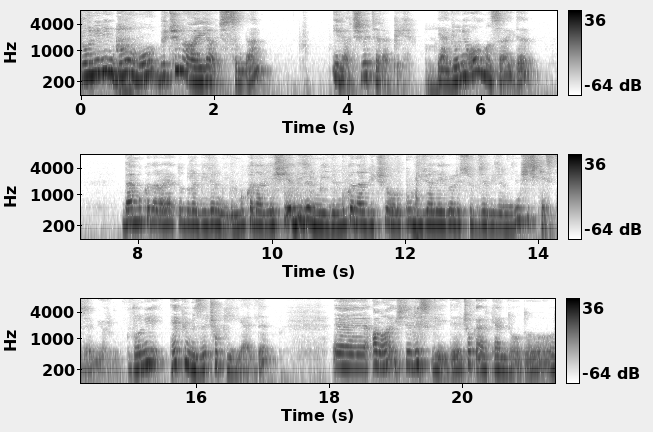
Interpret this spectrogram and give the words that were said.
Roni'nin doğumu bütün aile açısından ilaç ve terapi. Yani Roni olmasaydı ben bu kadar ayakta durabilir miydim? Bu kadar yaşayabilir miydim? Bu kadar güçlü olup bu mücadeleyi böyle sürdürebilir miydim? Hiç kestiremiyorum. Roni hepimize çok iyi geldi. Ee, ama işte riskliydi. Çok erken doğdu.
